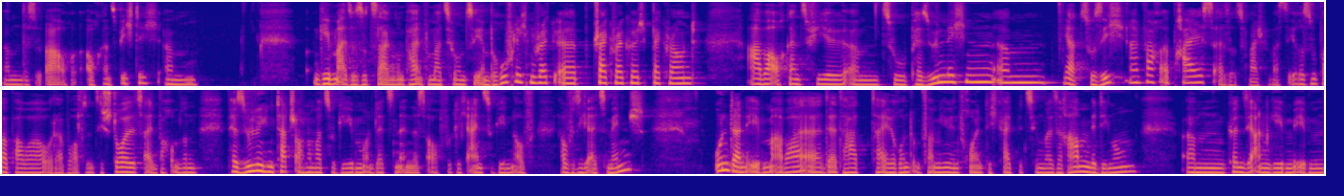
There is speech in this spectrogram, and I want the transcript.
Ähm, das war auch, auch ganz wichtig. Ähm, geben also sozusagen so ein paar Informationen zu ihrem beruflichen Rec äh, Track Record, Background, aber auch ganz viel ähm, zu persönlichen, ähm, ja, zu sich einfach äh, Preis. Also zum Beispiel, was ist ihre Superpower oder worauf sind sie stolz, einfach um so einen persönlichen Touch auch nochmal zu geben und letzten Endes auch wirklich einzugehen auf, auf sie als Mensch. Und dann eben aber äh, der Tatteil rund um Familienfreundlichkeit beziehungsweise Rahmenbedingungen ähm, können Sie angeben eben,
